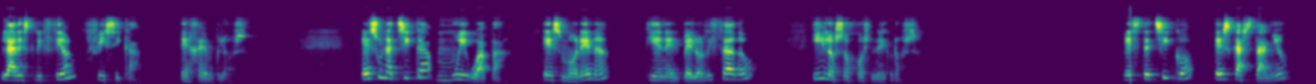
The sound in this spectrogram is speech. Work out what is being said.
La descripción física. Ejemplos. Es una chica muy guapa. Es morena, tiene el pelo rizado y los ojos negros. Este chico es castaño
